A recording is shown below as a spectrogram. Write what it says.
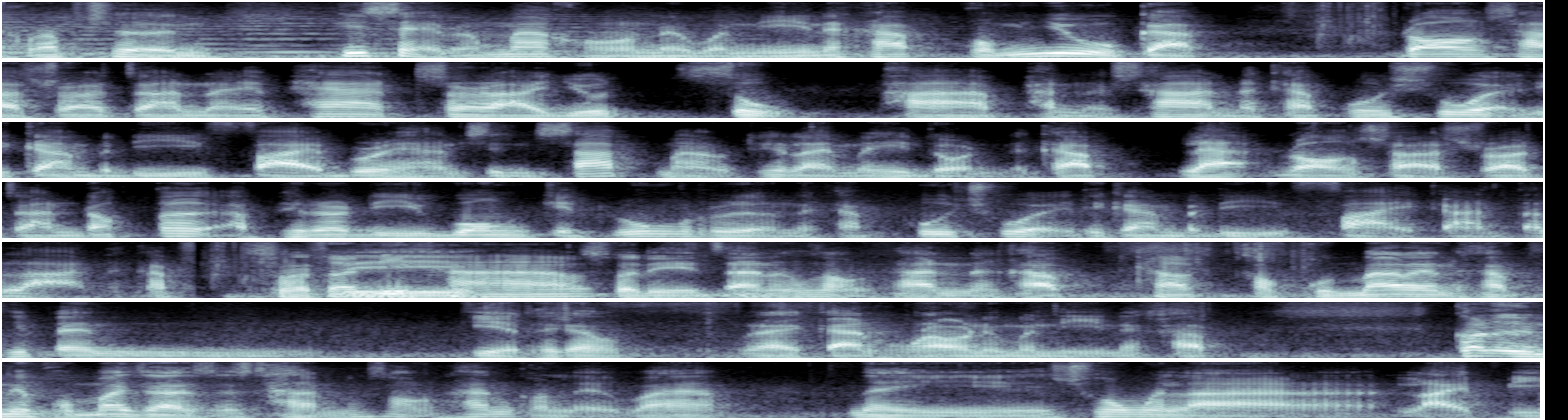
กรับเชิญพิเศษมาก ๆ ของเราในวันนี้นะครับ ผมอยู่กับรองศาสตราจารย์นายแพทย์สรายุทธสุ ภาพันธชาตินะครับผู้ช่วยอธิการบดีฝ่ายบริหารสินทรัพย์มหาวิทยาลัยมหิดลนะครับและรองศาสตราจารย์ดร อภิรดีวงศ์กิจรุ่งเรืองนะครับผู้ช่วยอธิการบดีฝ่ายการตลาดนะครับสวัสดีครับสวัสดีอาจารย์ทั้งสองท่านนะครับครับขอบคุณมากเลยนะครับที่เป็นเกียรติให้กับรายการของเราในวันนี้นะครับก่อนอื่นเนี่ยผมอาจจะถามทั้งสองท่านก่อนเลยว่า ในช่วงเวลาหลายปี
